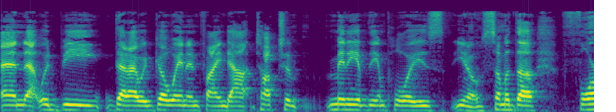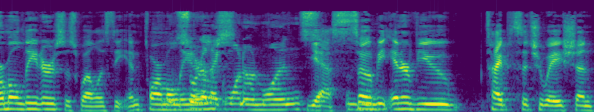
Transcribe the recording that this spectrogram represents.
And that would be that I would go in and find out, talk to many of the employees, you know, some of the formal leaders as well as the informal sort leaders. Sort of like one on ones. Yes. Mm-hmm. So it'd be interview type situation.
